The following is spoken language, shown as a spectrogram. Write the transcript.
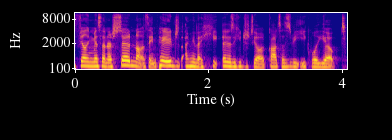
feeling misunderstood not on the same page. I mean that, he, that is a huge deal. God says to be equally yoked.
